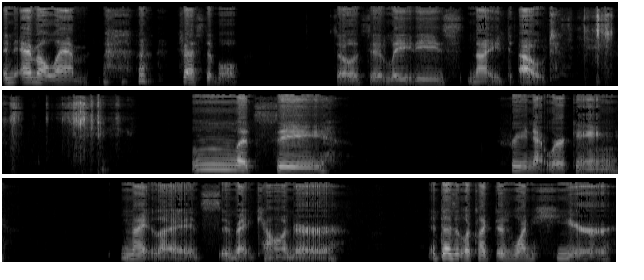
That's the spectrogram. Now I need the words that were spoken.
an MLM festival. So let's say ladies' night out. Mm, let's see. Free networking, night lights, event calendar. It doesn't look like there's one here.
